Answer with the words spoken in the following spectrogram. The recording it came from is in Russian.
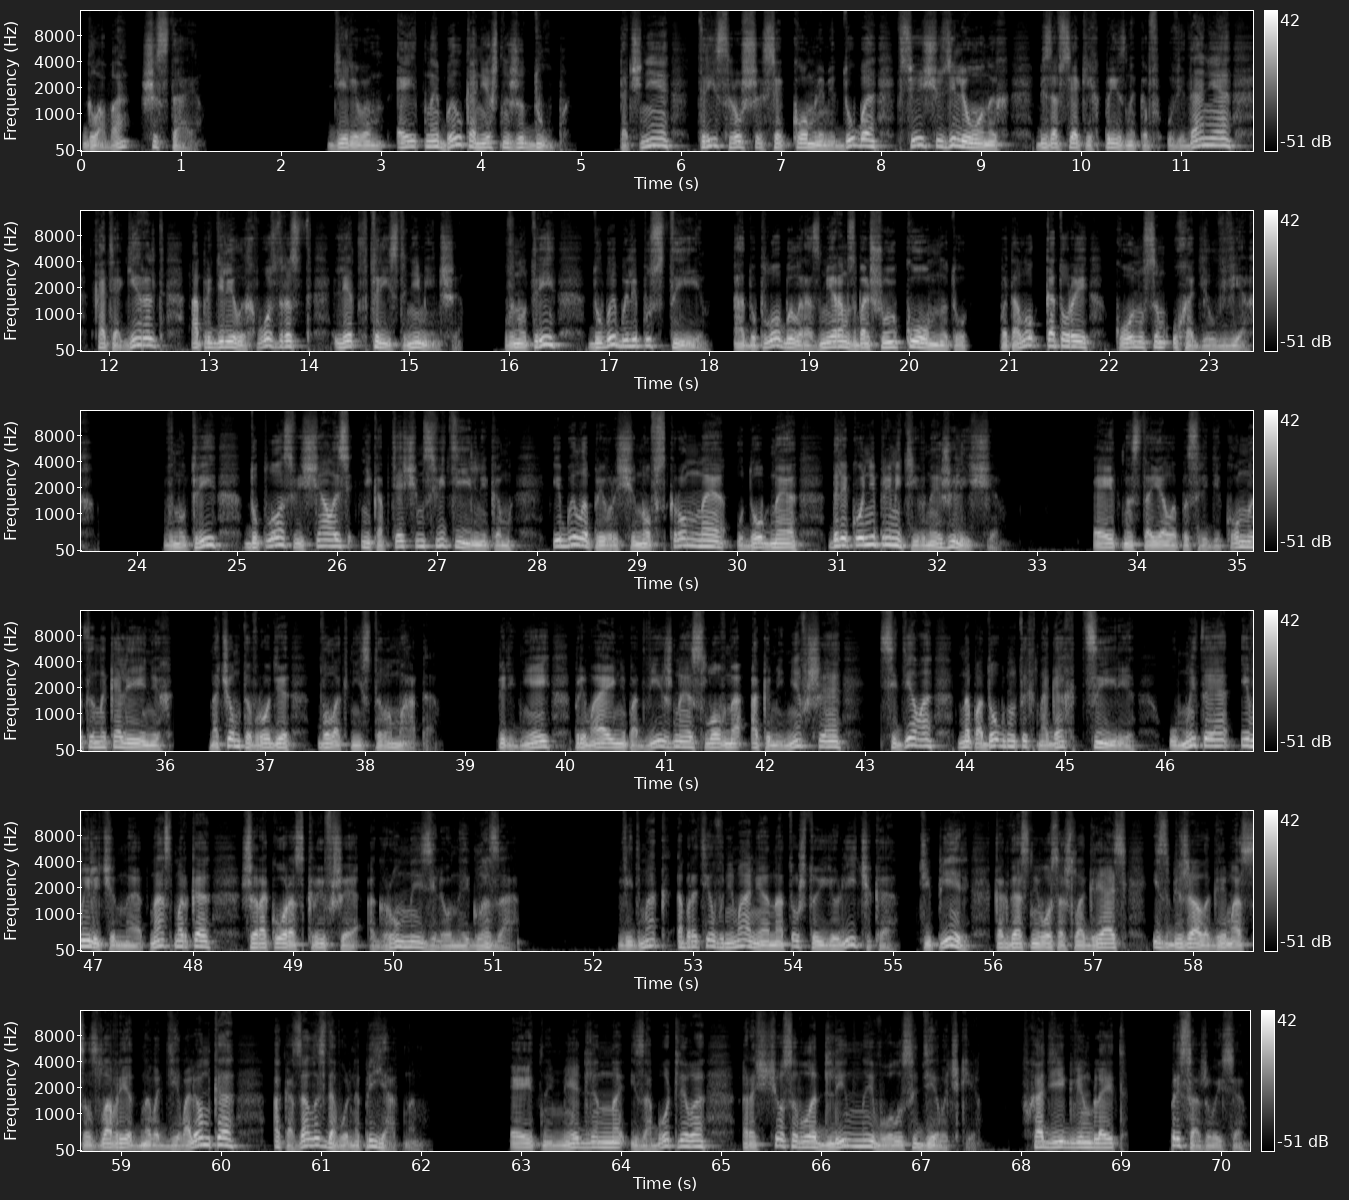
Глава шестая. Деревом Эйтне был, конечно же, дуб. Точнее, три сросшихся комлями дуба, все еще зеленых, безо всяких признаков увядания, хотя Геральт определил их возраст лет в триста, не меньше. Внутри дубы были пустые, а дупло было размером с большую комнату, потолок которой конусом уходил вверх. Внутри дупло освещалось некоптящим светильником и было превращено в скромное, удобное, далеко не примитивное жилище. Эйтна стояла посреди комнаты на коленях, на чем-то вроде волокнистого мата. Перед ней, прямая и неподвижная, словно окаменевшая, сидела на подогнутых ногах Цири, умытая и вылеченная от насморка, широко раскрывшая огромные зеленые глаза. Ведьмак обратил внимание на то, что ее личико теперь, когда с него сошла грязь и сбежала гримаса зловредного дьяволенка, оказалось довольно приятным. Эйтна медленно и заботливо расчесывала длинные волосы девочки. «Входи, Гвинблейд, присаживайся».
